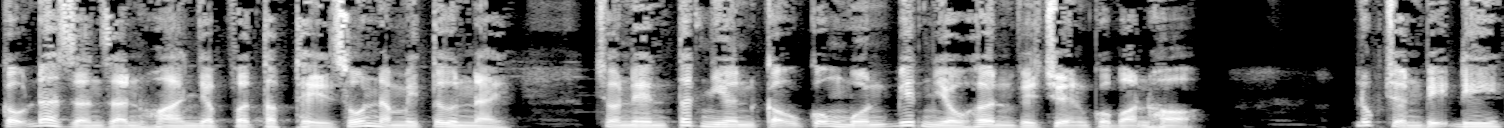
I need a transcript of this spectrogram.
cậu đã dần dần hòa nhập vào tập thể số 54 này, cho nên tất nhiên cậu cũng muốn biết nhiều hơn về chuyện của bọn họ. Lúc chuẩn bị đi,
